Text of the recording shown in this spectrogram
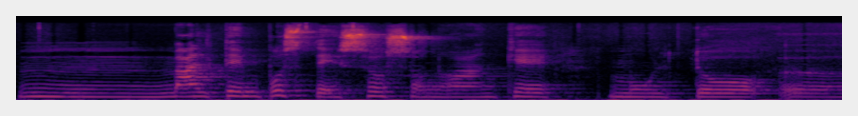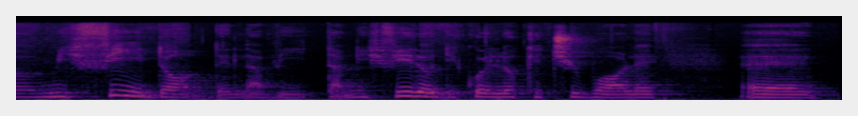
mh, mm, ma al tempo stesso sono anche molto, eh, mi fido della vita, mi fido di quello che ci vuole. Eh,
